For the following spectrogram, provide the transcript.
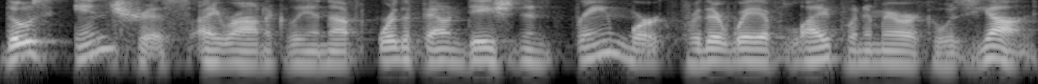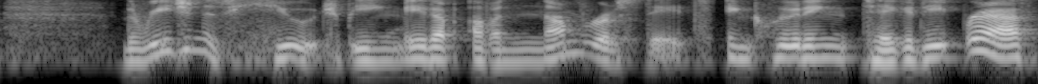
Those interests, ironically enough, were the foundation and framework for their way of life when America was young. The region is huge, being made up of a number of states, including, take a deep breath,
